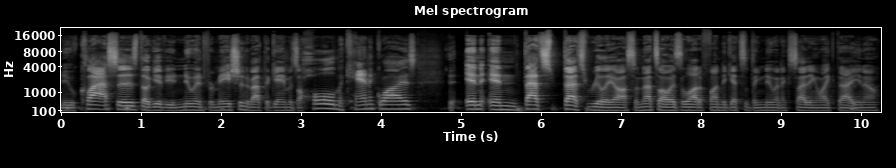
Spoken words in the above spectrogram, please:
new classes, they'll give you new information about the game as a whole, mechanic wise. And and that's that's really awesome. That's always a lot of fun to get something new and exciting like that, you know.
